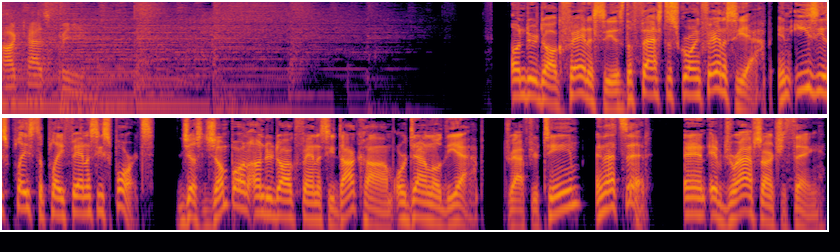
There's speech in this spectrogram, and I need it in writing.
podcast feed. Underdog Fantasy is the fastest growing fantasy app and easiest place to play fantasy sports. Just jump on UnderdogFantasy.com or download the app, draft your team, and that's it. And if drafts aren't your thing,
